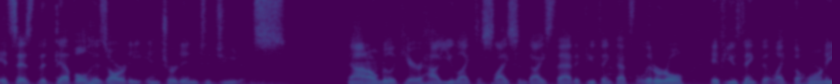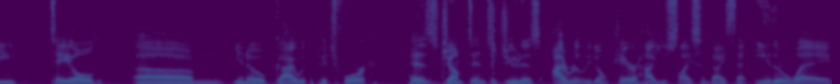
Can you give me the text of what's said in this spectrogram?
it says the devil has already entered into Judas. Now, I don't really care how you like to slice and dice that. If you think that's literal, if you think that, like, the horny tailed, um, you know, guy with the pitchfork has jumped into Judas, I really don't care how you slice and dice that. Either way,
